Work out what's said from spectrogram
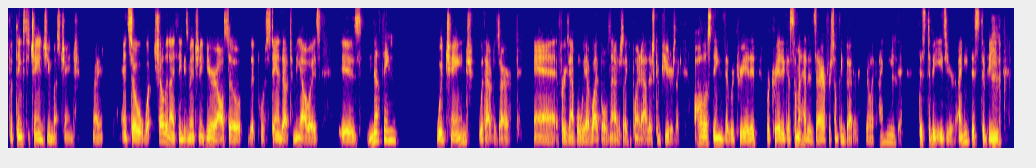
"For things to change, you must change." Right. And so, what Sheldon I think is mentioning here also that stands out to me always is nothing would change without desire. And for example, we have light bulbs now, just like you pointed out. There's computers, like all those things that were created were created because someone had a desire for something better. They're like, I need this to be easier. I need this to be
